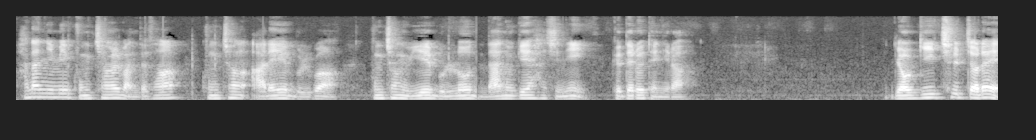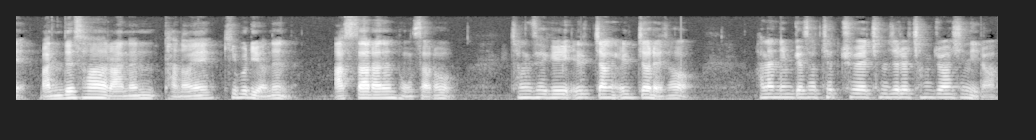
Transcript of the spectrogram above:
하나님이 궁창을 만드사 궁창 아래의 물과 궁창 위의 물로 나누게 하시니 그대로 되니라. 여기 7절에 만드사라는 단어의 키브리어는 아싸라는 동사로 창세기 1장 1절에서 하나님께서 최초의 천지를 창조하시니라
